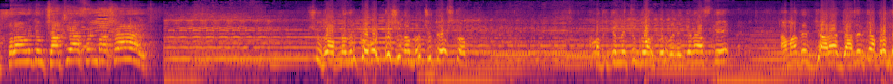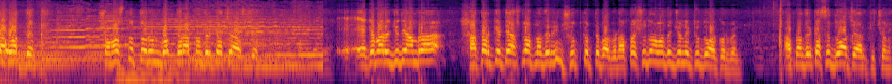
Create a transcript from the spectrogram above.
আসসালামু আলাইকুম চাচি, আছেন বাসায়? শুধু আপনাদের শুনে আমরা ছুটে আসলাম। আমাদের জন্য একটু দোয়া করবেন, এখানে আজকে আমাদের যারা, যাদেরকে আপনারা দাওয়াত দেন, সমস্ত তরুণ ভক্তরা আপনাদের কাছে আসছেন। একেবারে যদি আমরা সাঁতার কেটে আসলে আপনাদের ঋণ শোধ করতে পারবেন আপনারা শুধু আমাদের জন্য একটু দোয়া করবেন। আপনাদের কাছে দোয়া চাই আর কিছু না।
